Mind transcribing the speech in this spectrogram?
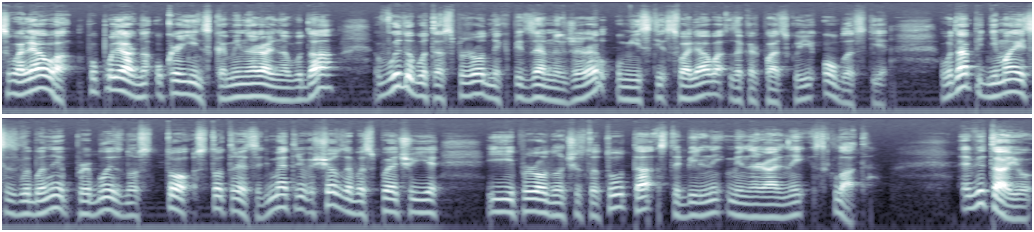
Свалява популярна українська мінеральна вода, видобута з природних підземних джерел у місті Свалява Закарпатської області. Вода піднімається з глибини приблизно 100-130 метрів, що забезпечує її природну чистоту та стабільний мінеральний склад. Вітаю!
